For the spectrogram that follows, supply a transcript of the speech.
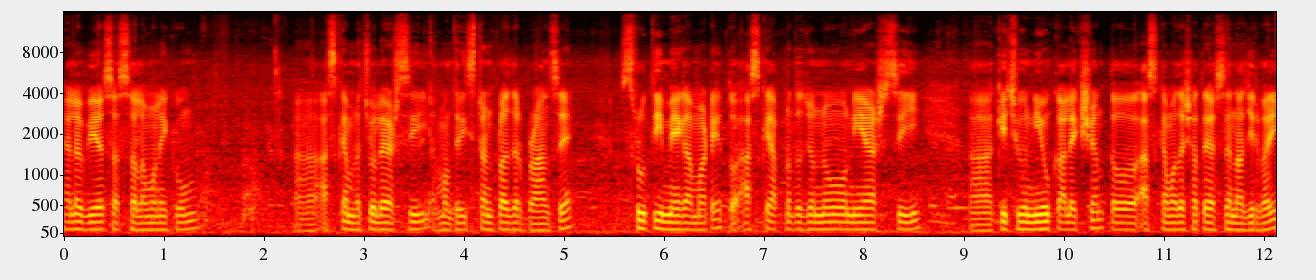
হ্যালো বিয়াস আসসালামু আলাইকুম। আজকে আমরা চলে আসছি আমাদের ইস্টার্ন প্লাজার ব্রাঞ্চে শ্রুতি মেগা মাঠে তো আজকে আপনাদের জন্য নিয়ে আসছি কিছু নিউ কালেকশন তো আজকে আমাদের সাথে আসছে নাজির ভাই।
